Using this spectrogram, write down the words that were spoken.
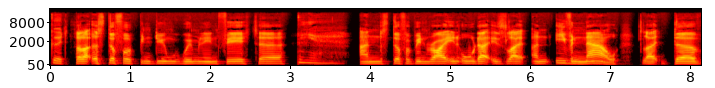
good. So like the stuff I've been doing with women in theatre Yeah. and the stuff I've been writing, all that is like and even now, like the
